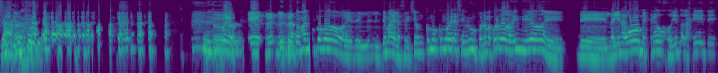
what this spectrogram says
Bueno, eh, retomando un poco el, el- el tema de la selección, ¿cómo, ¿cómo era ese grupo? No me acuerdo, hay un video de, de la Hiena Gómez, creo, jodiendo a la gente,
